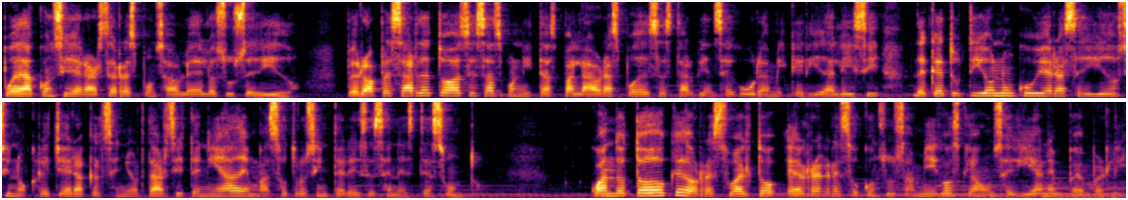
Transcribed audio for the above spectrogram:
pueda considerarse responsable de lo sucedido. Pero a pesar de todas esas bonitas palabras, puedes estar bien segura, mi querida Lizzie, de que tu tío nunca hubiera seguido si no creyera que el señor Darcy tenía además otros intereses en este asunto. Cuando todo quedó resuelto, él regresó con sus amigos que aún seguían en Pemberley,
